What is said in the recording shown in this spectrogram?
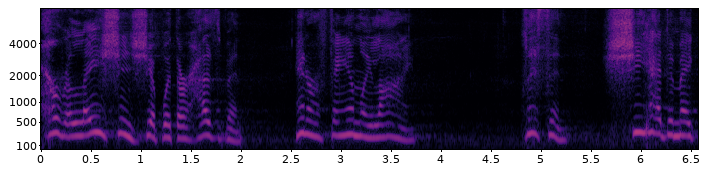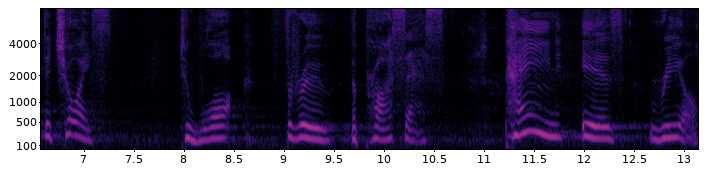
her relationship with her husband, and her family line. Listen, she had to make the choice to walk through the process. Pain is real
